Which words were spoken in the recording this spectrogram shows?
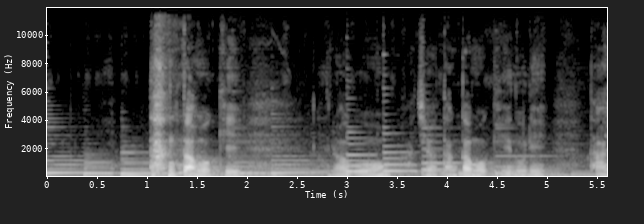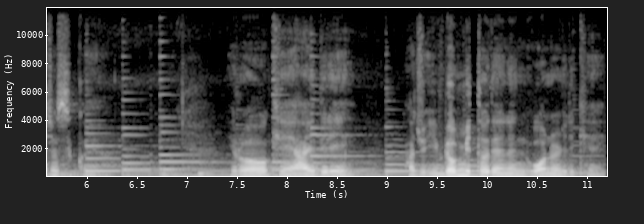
땅 따먹기라고 하죠. 땅 따먹기 놀이 다 하셨을 거예요. 이렇게 아이들이 아주 이 몇 미터 되는 원을 이렇게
